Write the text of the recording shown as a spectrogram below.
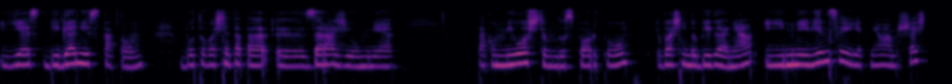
jest bieganie z tatą, bo to właśnie tata yy, zaraził mnie taką miłością do sportu, właśnie do biegania i mniej więcej jak miałam 6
